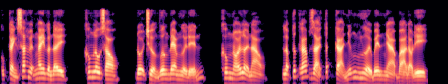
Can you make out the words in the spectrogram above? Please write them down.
Cục cảnh sát huyện ngay gần đây, không lâu sau, đội trưởng Vương đem người đến, không nói lời nào, lập tức gáp giải tất cả những người bên nhà bà đào đi.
